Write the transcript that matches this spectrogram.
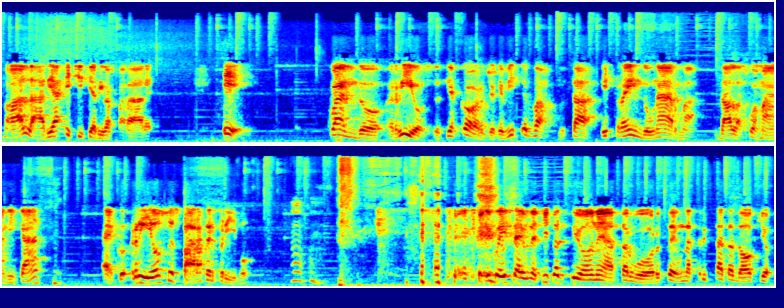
va all'aria e ci si arriva a sparare. E quando Rios si accorge che Mr. Vapp sta estraendo un'arma dalla sua manica, ecco, Rios spara per primo. Mm. questa è una citazione a Star Wars, è una strizzata d'occhio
